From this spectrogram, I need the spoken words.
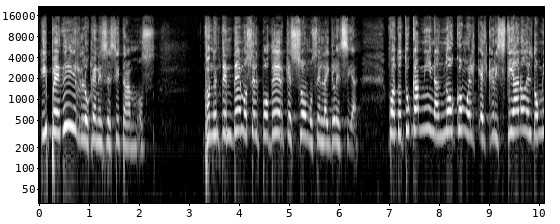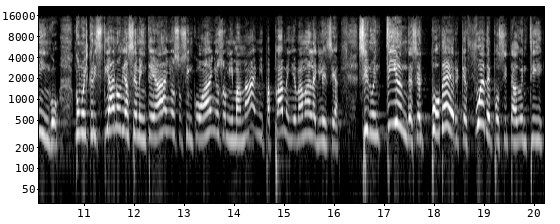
y pedir lo que necesitamos. Cuando entendemos el poder que somos en la iglesia, Cuando tú caminas, no como el, cristiano del domingo, como el cristiano de hace 20 años o 5 años, o mi mamá y mi papá me llevaban a la iglesia, sino entiendes el poder que fue depositado en ti,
